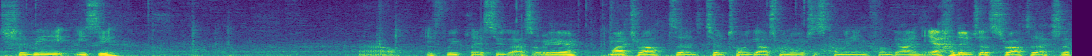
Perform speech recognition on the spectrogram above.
Should be easy. Now, if we place you guys over here, might route uh, the territory guardsmen which is coming in from behind. Yeah, they just routed actually.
